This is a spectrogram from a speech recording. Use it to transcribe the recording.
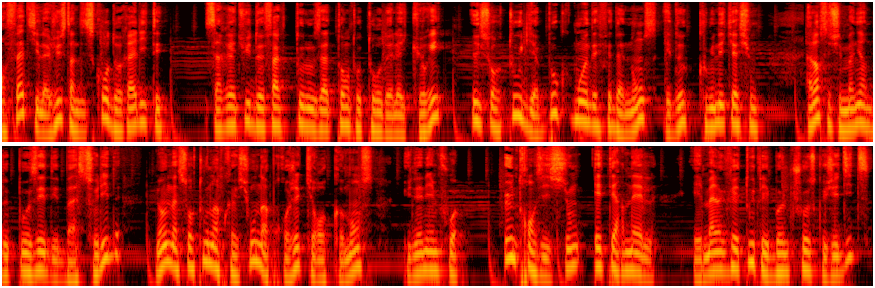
En fait, il a juste un discours de réalité. Ça réduit de facto nos attentes autour de l'écurie, et surtout il y a beaucoup moins d'effets d'annonce et de communication. Alors c'est une manière de poser des bases solides, mais on a surtout l'impression d'un projet qui recommence une énième fois. Une transition éternelle. Et malgré toutes les bonnes choses que j'ai dites,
